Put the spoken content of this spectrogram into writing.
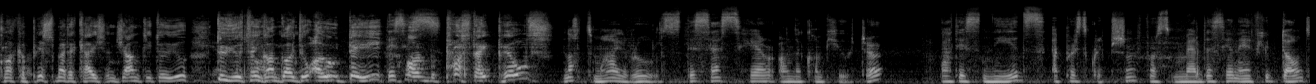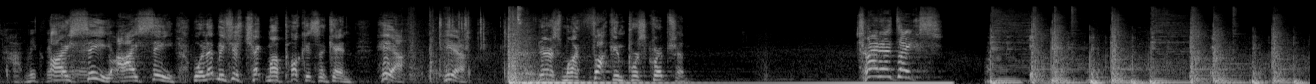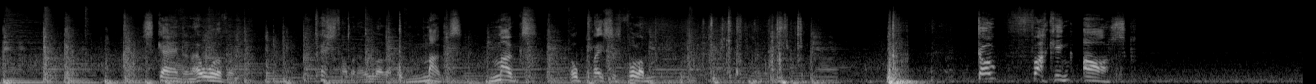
look like a piss medication junkie to you? Do you think I'm going to OD This on is- prostate pills? Not my rules. This says here on the computer that this needs a prescription for medicine. If you don't have it, I see, I see. Well, let me just check my pockets again. Here, here. There's my fucking prescription. Canadics! Scanned and all of them. Pissed off with a lot of them. Mugs, mugs. Whole place is full of... Don't fucking ask.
